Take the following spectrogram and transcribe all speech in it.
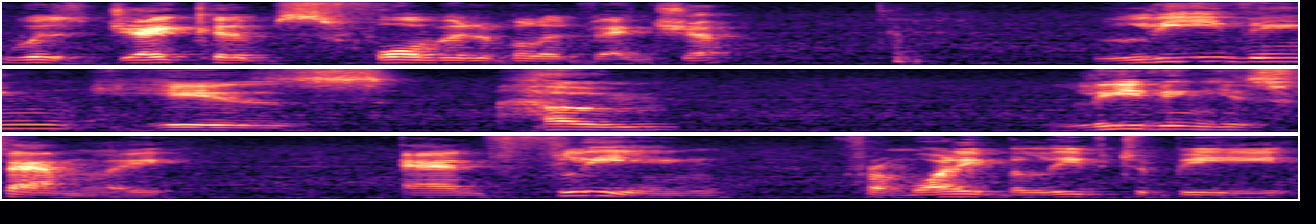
was Jacob's formidable adventure? leaving his home, leaving his family, and fleeing from what he believed to be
